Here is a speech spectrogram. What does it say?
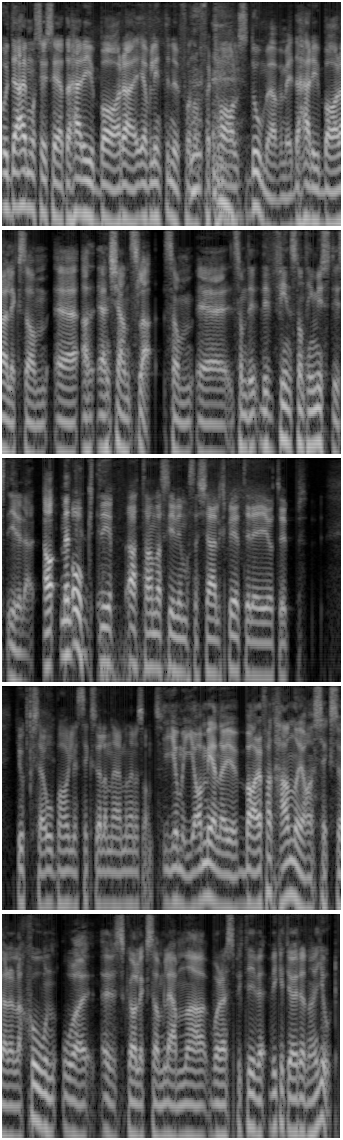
och det här måste jag ju säga att det här är ju bara, jag vill inte nu få någon förtalsdom över mig. Det här är ju bara liksom eh, en känsla som, eh, som det, det finns någonting mystiskt i det där. Ja, men, Och det att han har skrivit en massa kärleksbrev till dig och typ gjort så här obehagliga sexuella närmanden och sånt? Jo men jag menar ju, bara för att han och jag har en sexuell relation och eh, ska liksom lämna våra respektive, vilket jag ju redan har gjort.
